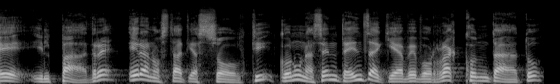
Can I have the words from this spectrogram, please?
e il padre erano stati assolti con una sentenza che avevo raccontato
